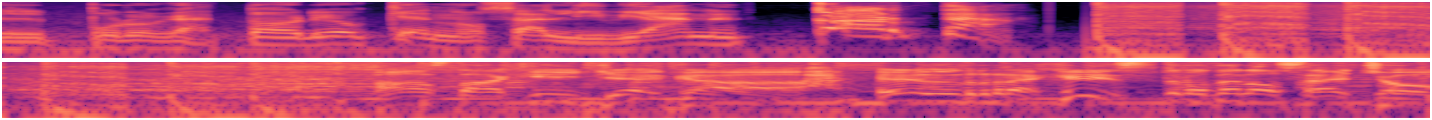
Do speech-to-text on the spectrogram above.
del purgatorio que nos alivianen. ¡Corta! Hasta aquí llega el registro de los hechos.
